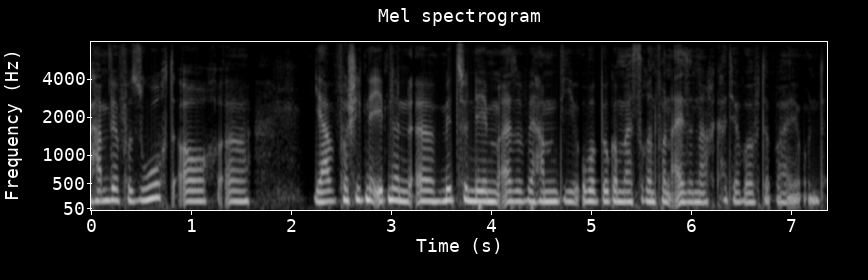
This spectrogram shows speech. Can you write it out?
haben wir versucht, auch äh, ja, verschiedene Ebenen äh, mitzunehmen. Also wir haben die Oberbürgermeisterin von Eisenach, Katja Wolf, dabei und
